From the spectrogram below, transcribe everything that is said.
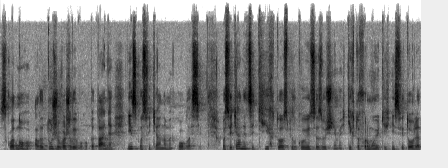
складного, але дуже важливого питання із освітянами області. Освітяни це ті, хто спілкуються з учнями, ті, хто формують їхній світогляд,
